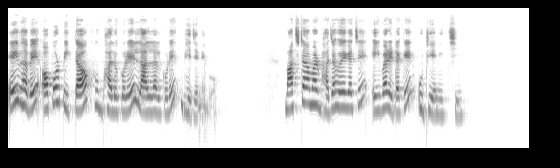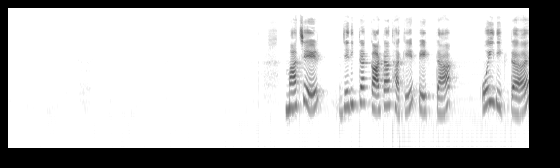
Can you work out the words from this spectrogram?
এইভাবে অপর পিঠটাও খুব ভালো করে লাল লাল করে ভেজে নেব। মাছটা আমার ভাজা হয়ে গেছে, এইবার এটাকে উঠিয়ে নিচ্ছি। মাছের যে দিকটা কাটা থাকে পেটটা, ওই দিকটায়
